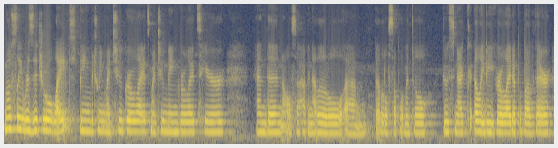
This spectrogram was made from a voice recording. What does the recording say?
mostly residual light being between my two grow lights, my two main grow lights here, and then also having that little um, that little supplemental gooseneck LED grow light up above there.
